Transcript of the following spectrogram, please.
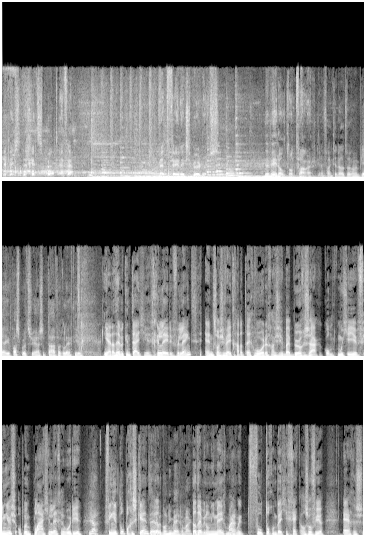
Dit is de gids.fm. Met Felix Murders de wereldontvanger. Dan Frank de Noot, waarom heb jij je paspoort zojuist op tafel gelegd hier? Ja, dat heb ik een tijdje geleden verlengd. En zoals je weet gaat het tegenwoordig, als je bij burgerzaken komt... moet je je vingers op een plaatje leggen, worden je ja. vingertoppen gescand. Ik heb het nog niet meegemaakt. Dat heb je nog niet meegemaakt, maar het voelt toch een beetje gek... alsof je ergens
